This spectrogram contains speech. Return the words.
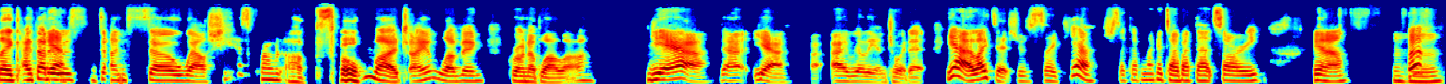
Like I thought Yeah. it was done so well. She has grown up so much. I am loving grown up Lala. yeah that yeah I- really enjoyed it yeah I liked it she was like yeah she's like I'm not gonna talk about that sorry you know Mhm.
